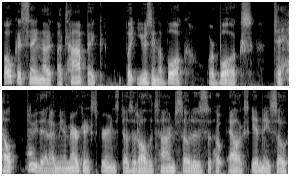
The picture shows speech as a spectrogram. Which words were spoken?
focusing a, a topic, but using a book or books to help do that. I mean, American Experience does it all the time. So does uh, Alex Gibney. So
